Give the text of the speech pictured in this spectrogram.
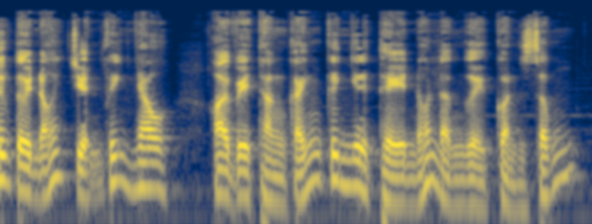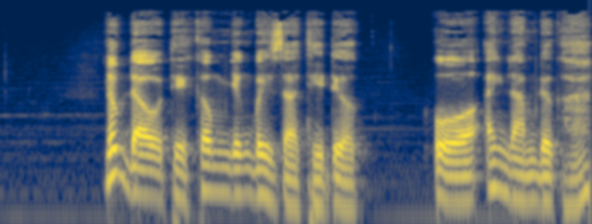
Chúng tôi nói chuyện với nhau, hỏi về thằng Khánh cứ như thể nó là người còn sống. Lúc đầu thì không nhưng bây giờ thì được. Ủa anh làm được hả?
